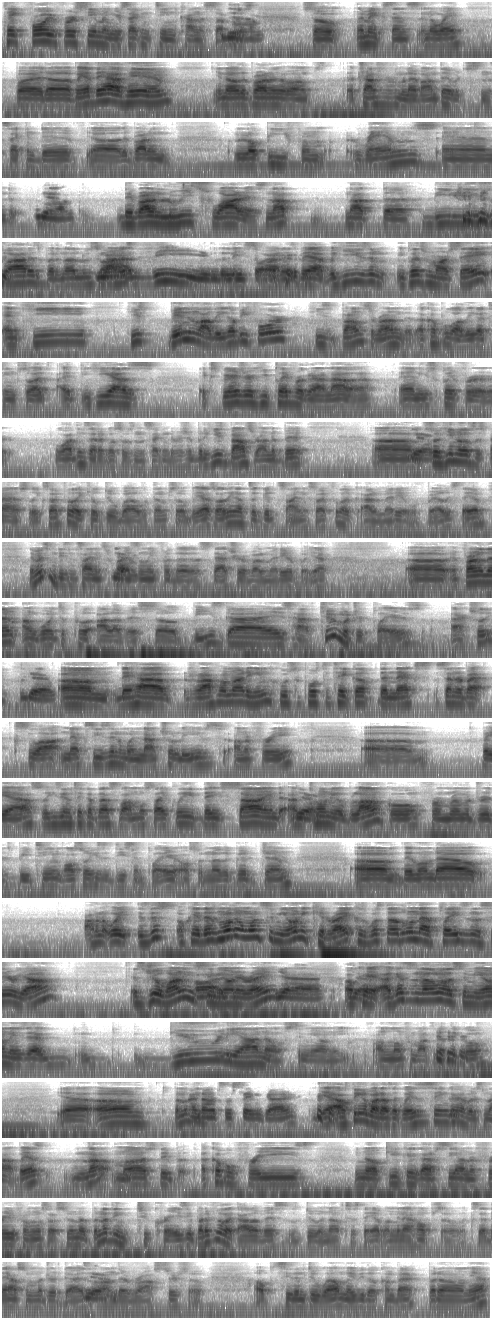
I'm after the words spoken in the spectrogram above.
take for your first team and your second team kind of suffers. Yeah. So it makes sense in a way. But uh, but yeah, they have him. You know, they brought in uh, a transfer from Levante, which is in the second div. Uh, they brought in Lopy from Reims, and Yeah. They brought in Luis Suarez, not not the the Luis Suarez, but another Luis Suarez. Not the Luis Suarez. Suarez. But yeah, but he's in, he plays for Marseille, and he he's been in La Liga before. He's bounced around a couple La Liga teams, so I I think he has experience here. He played for Granada, and he used to play for well, I think Zaragoza was in the second division, but he's bounced around a bit. Um, Yeah. So he knows the Spanish league, so I feel like he'll do well with them. So, but yeah, so I think that's a good signing. So I feel like Almeria will barely stay up. They made some decent signings, Yeah. surprisingly, for the stature of Almeria. But yeah, uh, in front of them, I'm going to put Alaves. So these guys have two Madrid players, actually. Yeah. Um, they have Rafa Marin, who's supposed to take up the next center back slot next season when Nacho leaves on a free. Um, but yeah, so he's gonna take up that slot most likely. They signed Antonio Blanco from Real Madrid's B team. Also, he's a decent player. Also, another good gem. Um, they loaned out. I don't know. Wait, is this okay? There's more than one Simeone kid, right? Because what's the other one that plays in the Serie A? It's Giovanni Oh, Simeone, right? Yeah. Okay, I guess another one of the Simeones. Uh, Giuliano Simeone, on loan from Atletico. yeah, um, but I know it's the same guy. Yeah, I was thinking about. it. I was like, wait, is the same guy? But it's not. But yes, not much. They a couple frees. You know, Kike Garcia on a free from Osasuna, but nothing too crazy. But I feel like Alaves will do enough to stay up. I mean, I hope so. Like I said, they have some Madrid guys Yeah. on their roster, so I hope to see them do well. Maybe they'll come back. But um, yeah.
